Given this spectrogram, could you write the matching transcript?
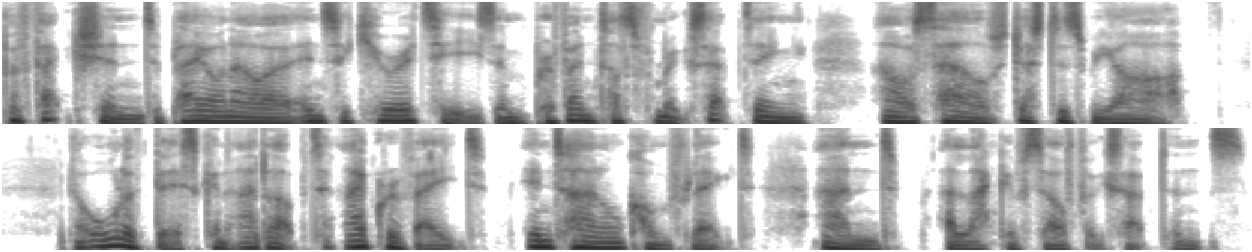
perfection to play on our insecurities and prevent us from accepting ourselves just as we are. Now, all of this can add up to aggravate internal conflict and a lack of self acceptance.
